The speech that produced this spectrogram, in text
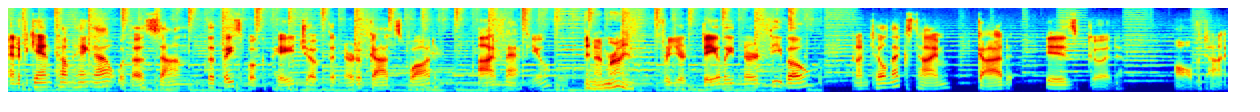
And if you can, come hang out with us on the Facebook page of the Nerd of God Squad. I'm Matthew. And I'm Ryan. For your daily Nerd Devo. And until next time, God is good all the time.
